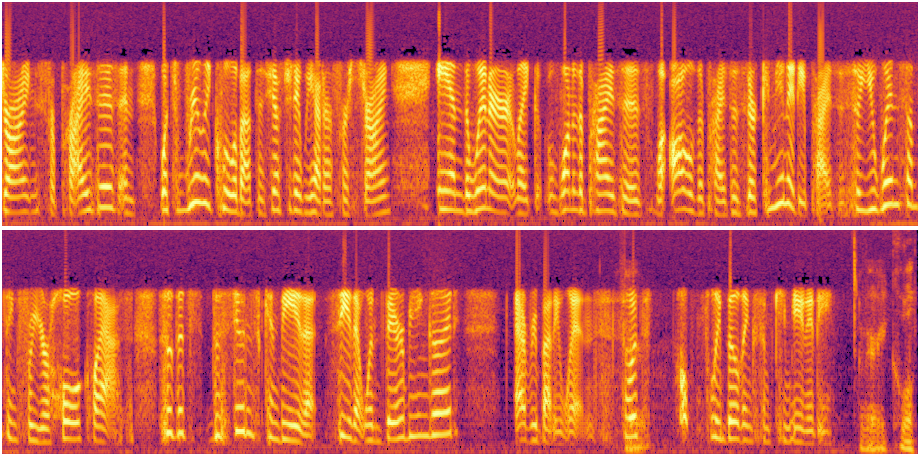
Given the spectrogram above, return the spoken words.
drawings for prizes. And what's really cool about this, yesterday we had our first drawing, and the winner, like one of the prizes, well, all of the prizes, they're community prizes. So you win something for your whole class, so that the students can be that see that when they're being good, everybody wins. So it's hopefully building some community. Very cool.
